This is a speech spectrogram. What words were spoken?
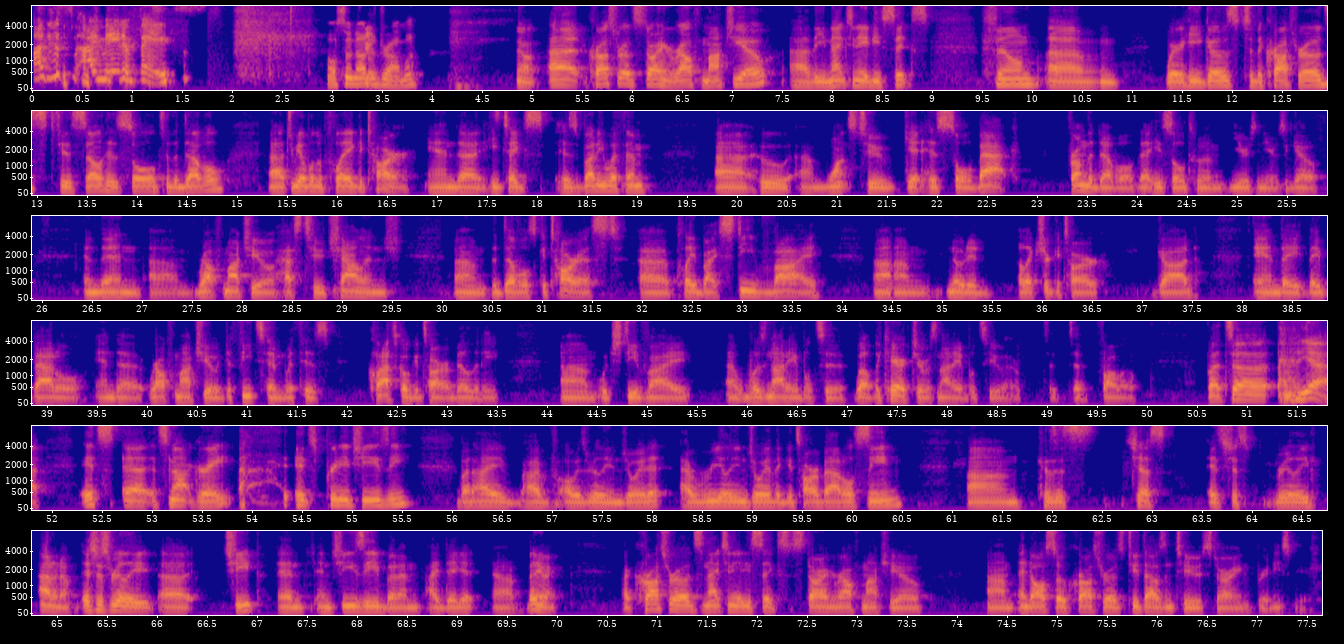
I just I made a face. Also, not a drama. No, uh, Crossroads, starring Ralph Macchio, uh, the 1986 film um, where he goes to the crossroads to sell his soul to the devil uh, to be able to play guitar, and uh, he takes his buddy with him, uh, who um, wants to get his soul back from the devil that he sold to him years and years ago. And then um, Ralph Macchio has to challenge um, the devil's guitarist, uh, played by Steve Vai, um, noted electric guitar god. And they, they battle, and uh, Ralph Macchio defeats him with his classical guitar ability, um, which Steve Vai uh, was not able to, well, the character was not able to, uh, to, to, follow. But uh, yeah, it's uh, it's not great. it's pretty cheesy, but I I've always really enjoyed it. I really enjoy the guitar battle scene because um, it's just it's just really I don't know. It's just really uh, cheap and and cheesy, but I'm I dig it. Uh, but anyway, uh, Crossroads 1986 starring Ralph Macchio, um, and also Crossroads 2002 starring Britney Spears.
